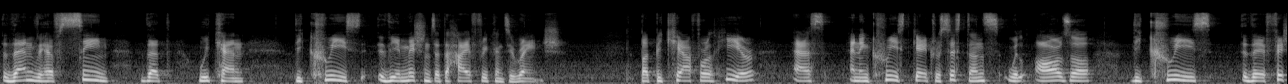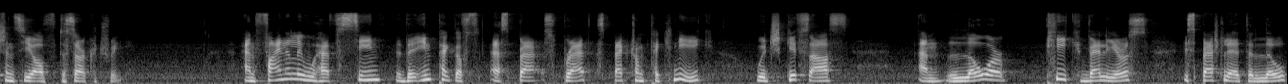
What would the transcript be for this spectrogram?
then we have seen that we can decrease the emissions at the high frequency range. But be careful here as an increased gate resistance will also decrease the efficiency of the circuitry. And finally, we have seen the impact of a spread spectrum technique, which gives us um, lower peak values, especially at the low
